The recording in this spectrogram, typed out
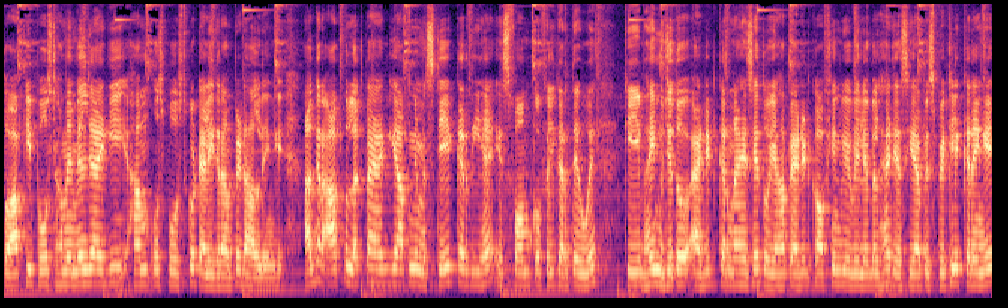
तो आपकी पोस्ट हमें मिल जाएगी, हम उस पोस्ट को टेलीग्राम पे डाल देंगे। अगर आपको लगता है कि आपने मिस्टेक कर दी है इस फॉर्म को फिल करते हुए कि भाई मुझे तो एडिट करना है इसे तो यहाँ पे एडिट का ऑप्शन भी अवेलेबल है। जैसे आप इस पर क्लिक करेंगे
